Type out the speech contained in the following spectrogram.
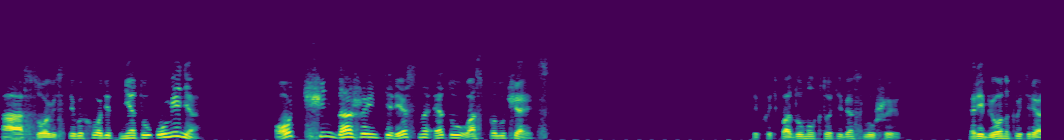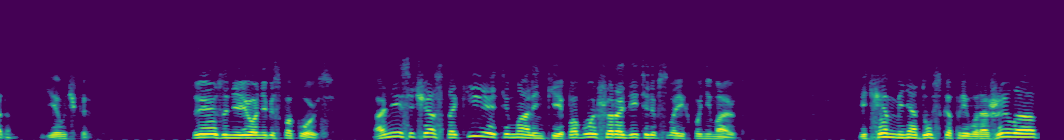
а совести, выходит, нету у меня. Очень даже интересно это у вас получается. Ты б хоть подумал, кто тебя слушает. Ребенок ведь рядом, девочка. Ты за нее не беспокойся. Они сейчас такие эти маленькие, побольше родителей своих понимают. И чем меня Дуська приворожила,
